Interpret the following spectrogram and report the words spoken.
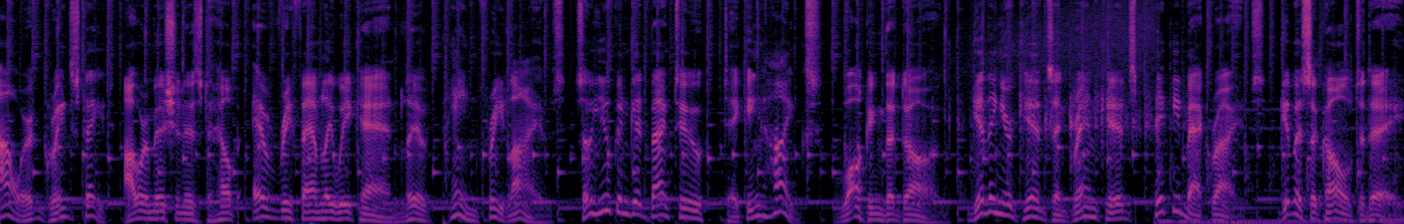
our great state. Our mission is to help every family we can live pain-free lives so you can get back to taking hikes, walking the dog, giving your kids and grandkids piggyback rides. Give us a call today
